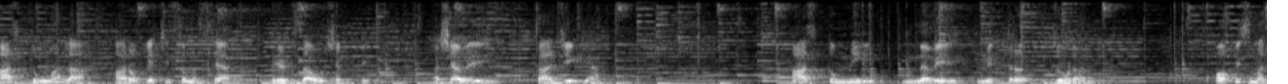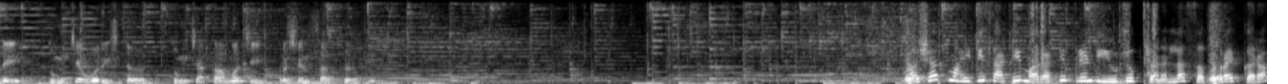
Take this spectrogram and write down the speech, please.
आज तुम्हाला आरोग्याची समस्या भेडसावू शकते. अशा वेळी काळजी घ्या. आज तुम्ही नवे मित्र जोडाल. ऑफिसमध्ये तुमचे वरिष्ठ तुमच्या कामाची प्रशंसा करतील. अशाच माहितीसाठी मराठी प्रिंट यूट्यूब चॅनलला सबस्क्राईब करा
